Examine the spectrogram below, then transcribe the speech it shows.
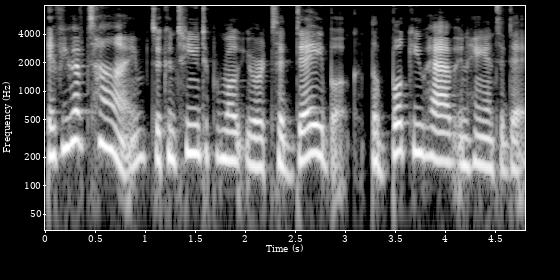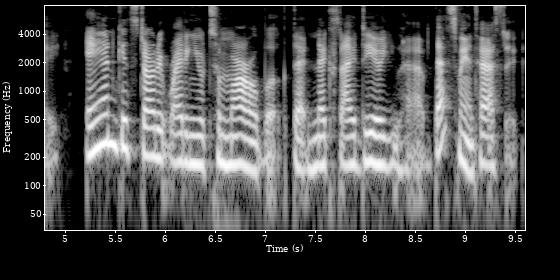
If you have time to continue to promote your today book, the book you have in hand today, and get started writing your tomorrow book, that next idea you have, that's fantastic.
